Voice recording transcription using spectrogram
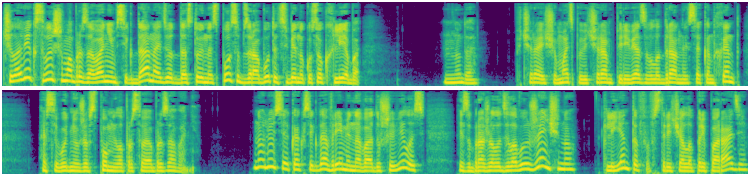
человек с высшим образованием всегда найдет достойный способ заработать себе на кусок хлеба. Ну да, вчера еще мать по вечерам перевязывала драный секонд-хенд, а сегодня уже вспомнила про свое образование. Но Люся, как всегда, временно воодушевилась, изображала деловую женщину, клиентов встречала при параде.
